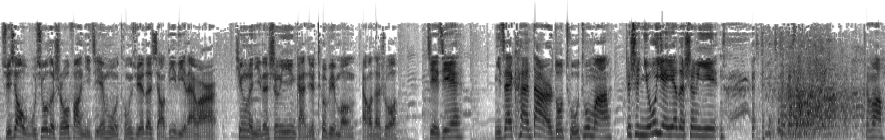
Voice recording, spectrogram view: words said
学校午休的时候放你节目，同学的小弟弟来玩，听了你的声音感觉特别萌。然后他说：“姐姐，你在看大耳朵图图吗？这是牛爷爷的声音，是吧？”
